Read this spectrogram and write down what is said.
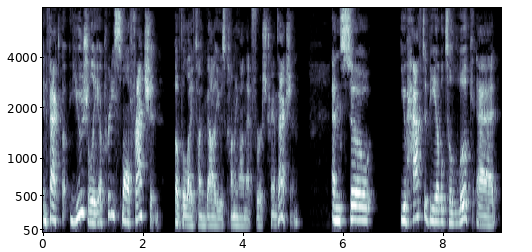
In fact, uh, usually a pretty small fraction of the lifetime value is coming on that first transaction. And so you have to be able to look at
